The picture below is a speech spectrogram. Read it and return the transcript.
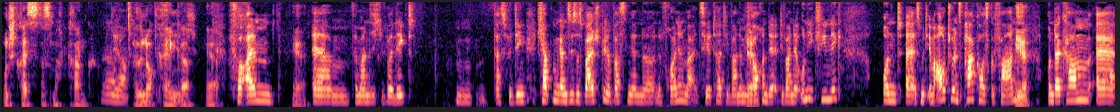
Und Stress, das macht krank. Ja. Also noch Das kränker. Ja, Vor allem, ja. ähm, wenn man sich überlegt, was für Dinge. Ich habe ein ganz süßes Beispiel, was mir eine, eine Freundin mal erzählt hat. Die war nämlich Ja. auch in der, die war in der Uniklinik und äh, ist mit ihrem Auto ins Parkhaus gefahren. Ja. Und da kam, äh,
